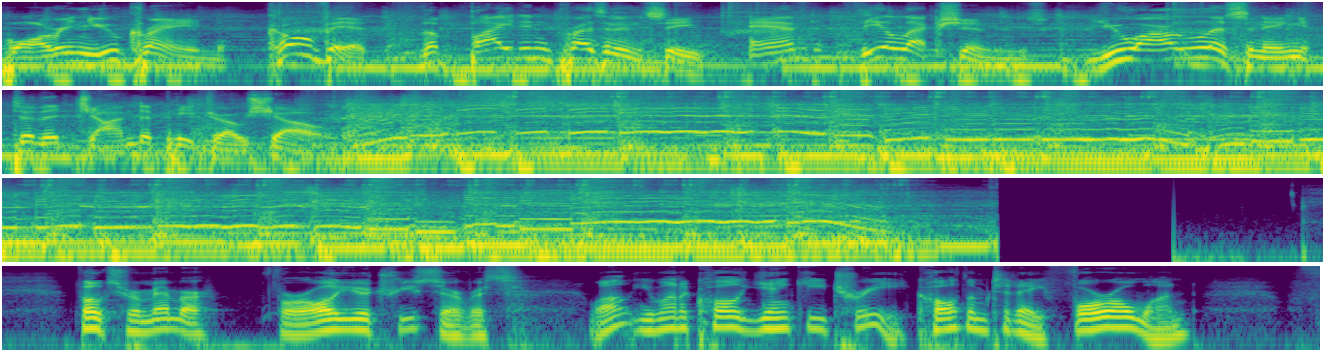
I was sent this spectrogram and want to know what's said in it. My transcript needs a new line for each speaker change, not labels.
war in Ukraine, COVID, the Biden presidency, and the elections. You are listening to The John DePetro Show.
Folks, remember, for all your tree service, well, you want to call Yankee Tree. Call them today, 401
